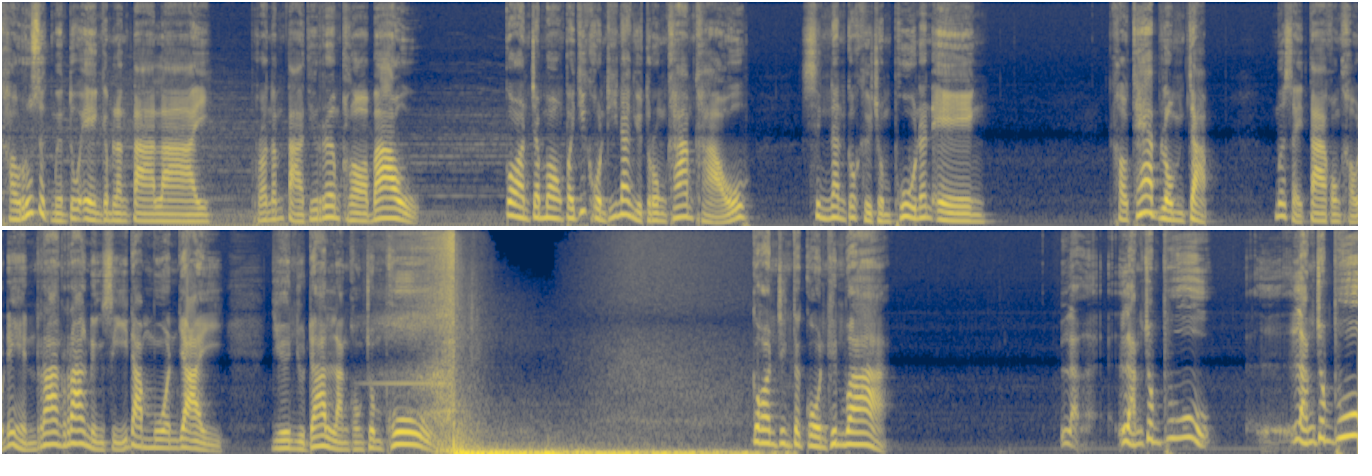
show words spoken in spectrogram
เขารู้สึกเหมือนตัวเองกำลังตาลาย เพราะน้ำตาที่เริ่มคลอเบ้า ก่อนจะมองไปที่คนที่นั่งอยู่ตรงข้ามเขา ซึ่งนั่นก็คือชมพู่นั่นเอง เขาแทบลมจับ เมื่อสายตาของเขาได้เห็นร่างร่างหนึ่งสีดำมวลใหญ่ ยืนอยู่ด้านหลังของชมพู่ก่อนจึงตะโกนขึ้นว่า หลังหลังชมพู่ หลังชมพู่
